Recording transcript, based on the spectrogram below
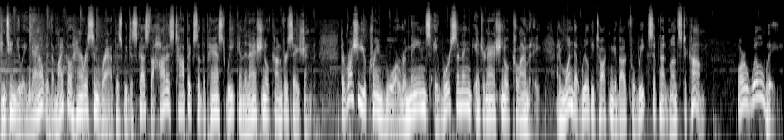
Continuing now with the Michael Harrison Wrap as we discuss the hottest topics of the past week in the national conversation. The Russia Ukraine war remains a worsening international calamity, and one that we'll be talking about for weeks, if not months to come. Or will we?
